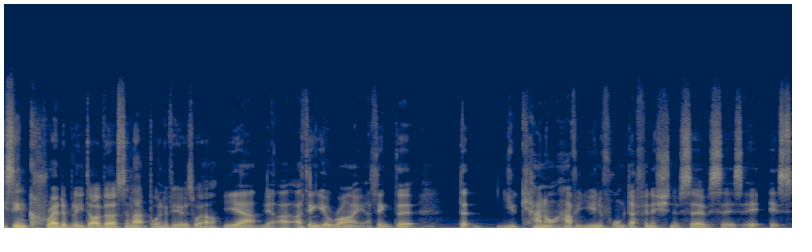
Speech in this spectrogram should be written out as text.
it's incredibly diverse in that point of view as well. Yeah, yeah, I, I think you're right. I think that that you cannot have a uniform definition of services. It, it's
